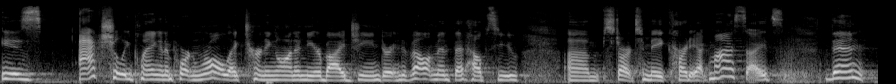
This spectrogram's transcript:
is actually playing an important role, like turning on a nearby gene during development that helps you um, start to make cardiac myocytes, then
